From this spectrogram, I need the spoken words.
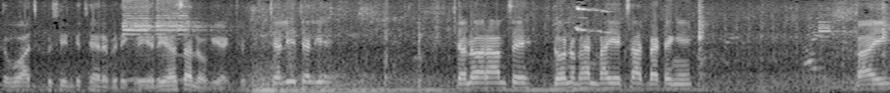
तो वो आज खुशी इनके चेहरे पे दिख रही है। रिहर्सल होगी एक्चुअली चलिए चलिए। चलो, आराम से। दोनों बहन भाई एक साथ बैठेंगे। बाय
